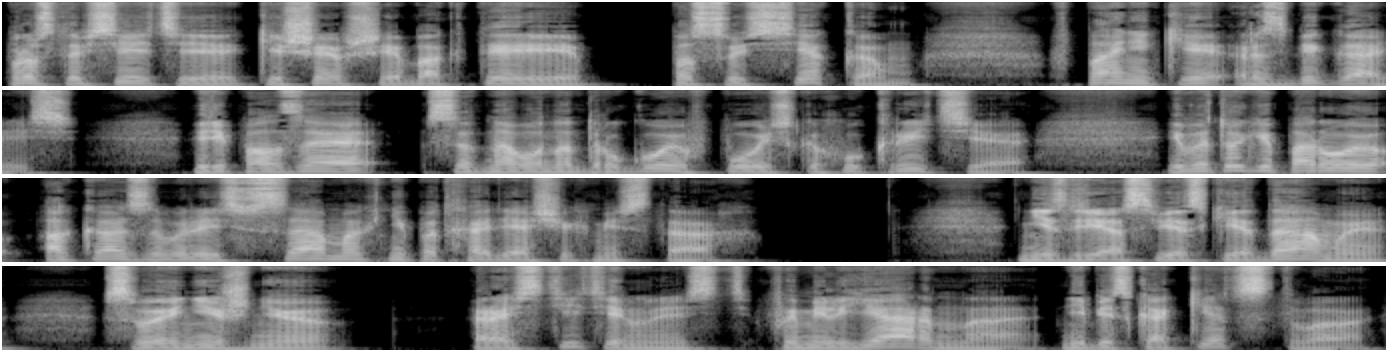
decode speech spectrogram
Просто все эти кишевшие бактерии по сусекам в панике разбегались, переползая с одного на другое в поисках укрытия, и в итоге порою оказывались в самых неподходящих местах. Не зря светские дамы свою нижнюю растительность фамильярно, не без кокетства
